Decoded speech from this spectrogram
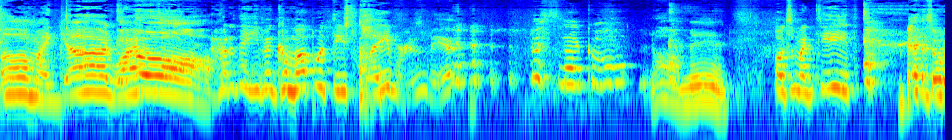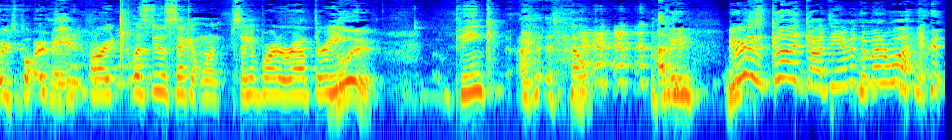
Oh my god! Why? Oh, How did they even come up with these flavors, man? Cool. oh man. Oh, it's in my teeth. That's the worst part, man. All right, let's do the second one. Second part of round three. Blue. Pink. Help. I mean, Yours is good, God damn goddammit, no matter what.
